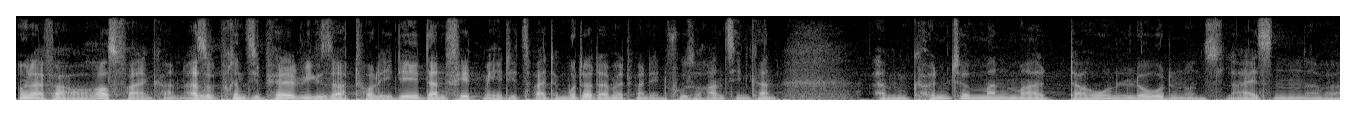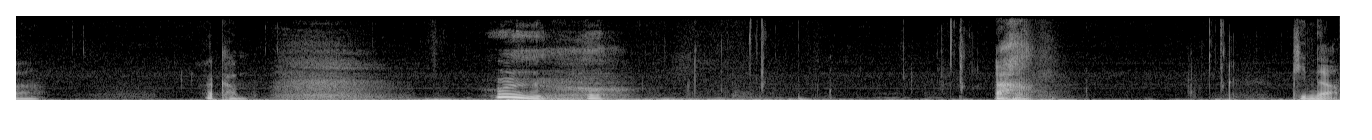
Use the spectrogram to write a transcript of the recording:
und einfach auch rausfallen kann. Also prinzipiell, wie gesagt, tolle Idee. Dann fehlt mir hier die zweite Mutter, damit man den Fuß auch anziehen kann. Ähm, könnte man mal downloaden und slicen, aber ja, komm. Ach. Kinder,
